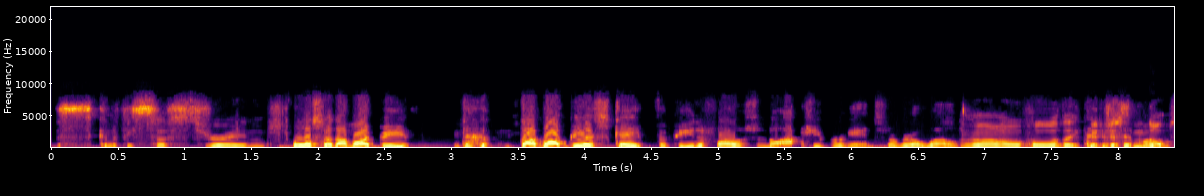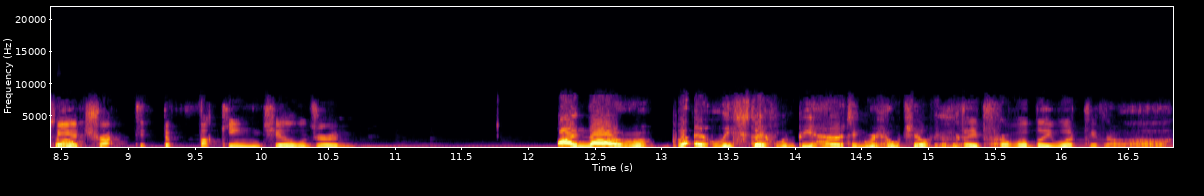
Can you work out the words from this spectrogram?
this is gonna be so strange. Also, that might be that might be escape for paedophiles to not actually bring it into the real world. Oh, or they could just just not be attracted to fucking children. I know, but at least they wouldn't be hurting real children. They probably would be like, oh,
